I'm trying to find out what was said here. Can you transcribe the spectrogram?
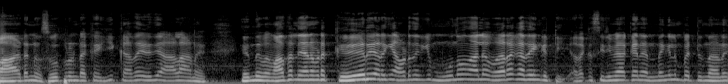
വാർഡനും സൂപ്രണ്ടൊക്കെ ഈ കഥ എഴുതിയ ആളാണ് എന്ന് മാത്രമല്ല ഞാൻ അവിടെ കയറി ഇറങ്ങി അവിടെ നിന്ന് എനിക്ക് മൂന്നോ നാലോ വേറെ കഥയും കിട്ടി. അതൊക്കെ സിനിമയാക്കാൻ എന്തെങ്കിലും പറ്റുന്നതാണ്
